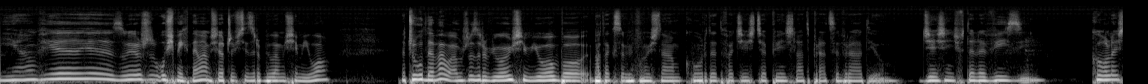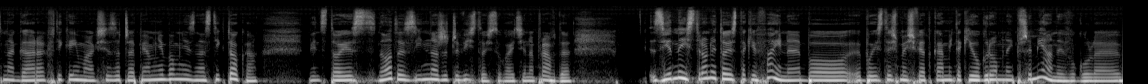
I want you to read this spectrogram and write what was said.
Ja mówię, Jezu, już uśmiechnęłam się, oczywiście zrobiło mi się miło. Znaczy udawałam, że zrobiło mi się miło, bo, bo tak sobie pomyślałam, kurde, 25 lat pracy w radiu, 10 w telewizji, koleś na garach w TK Maxie zaczepia mnie, bo mnie zna z TikToka. Więc to jest, no to jest inna rzeczywistość, słuchajcie, naprawdę. Z jednej strony to jest takie fajne, bo, bo jesteśmy świadkami takiej ogromnej przemiany w ogóle.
